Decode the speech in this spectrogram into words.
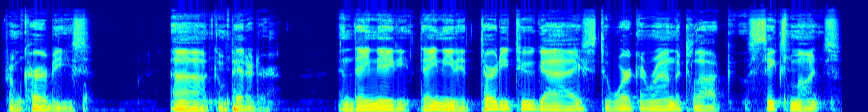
from Kirby's uh, competitor, and they needed they needed 32 guys to work around the clock, six months.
